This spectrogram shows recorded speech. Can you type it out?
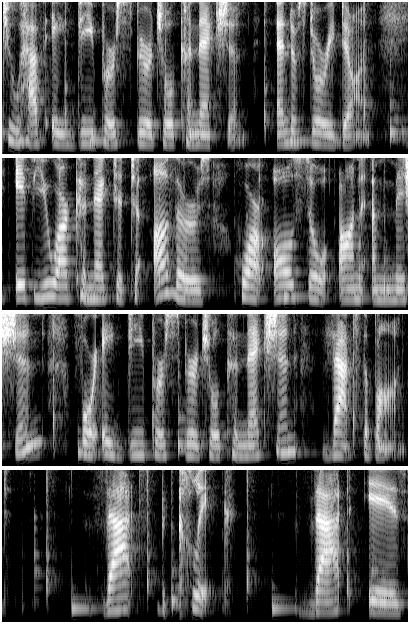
to have a deeper spiritual connection. End of story done. If you are connected to others who are also on a mission for a deeper spiritual connection, that's the bond. That's the click that is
